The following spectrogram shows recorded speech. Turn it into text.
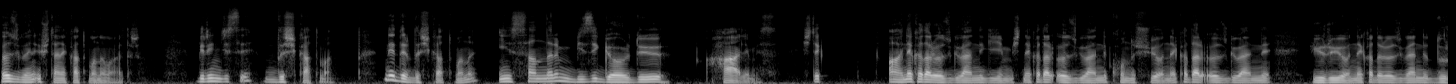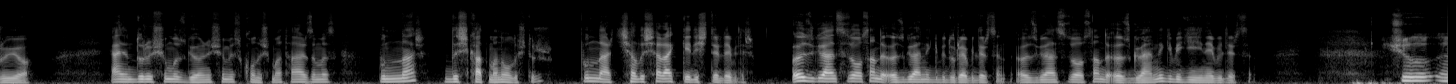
Özgüvenin üç tane katmanı vardır. Birincisi dış katman. Nedir dış katmanı? İnsanların bizi gördüğü halimiz. İşte Aa, ne kadar özgüvenli giyinmiş, ne kadar özgüvenli konuşuyor, ne kadar özgüvenli yürüyor, ne kadar özgüvenli duruyor. Yani duruşumuz, görünüşümüz, konuşma tarzımız bunlar dış katmanı oluşturur. Bunlar çalışarak geliştirilebilir. Özgüvensiz olsan da özgüvenli gibi durabilirsin. Özgüvensiz olsan da özgüvenli gibi giyinebilirsin. Şu e,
